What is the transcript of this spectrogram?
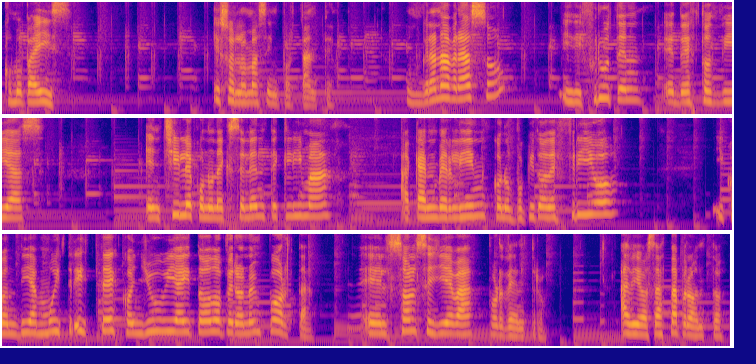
como país. Eso es lo más importante. Un gran abrazo y disfruten eh, de estos días en Chile con un excelente clima, acá en Berlín con un poquito de frío y con días muy tristes, con lluvia y todo, pero no importa. El sol se lleva por dentro. Adiós, hasta pronto.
